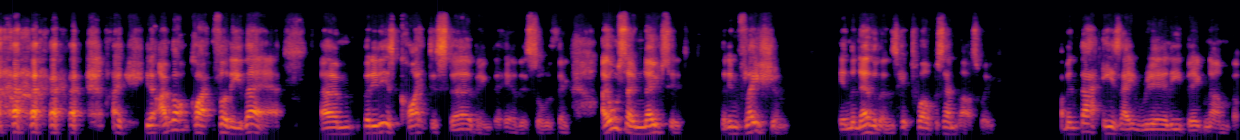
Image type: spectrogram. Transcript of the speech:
I, you know, I'm not quite fully there, um, but it is quite disturbing to hear this sort of thing. I also noted that inflation in the Netherlands hit 12% last week. I mean, that is a really big number,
